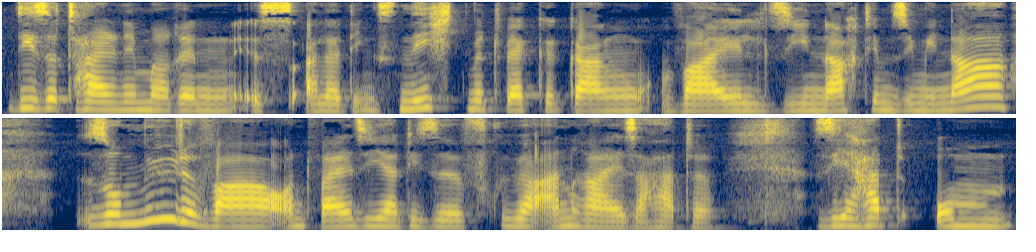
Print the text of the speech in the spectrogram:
Diese Teilnehmerin ist allerdings nicht mit weggegangen, weil sie nach dem Seminar so müde war und weil sie ja diese frühe Anreise hatte. Sie hat, um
